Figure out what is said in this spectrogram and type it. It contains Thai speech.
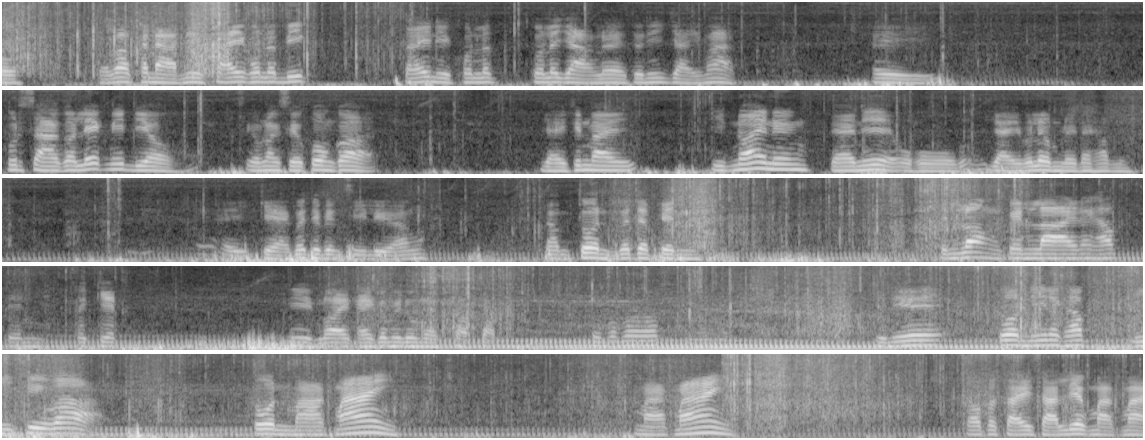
แต่ว่าขนาดนี่ไซส์คนละบิ๊ก ไซส์นี่คนละคนละอย่างเลย ตัวนี้ใหญ่มากไอ้พุทราก็เล็กนิดเดียวกำลังเสือโคร่งก็ ใหญ่ขึ้นมาอีกน้อยนึง แต่นี่โอ้โหใหญ่เริ่มเลยนะครับนี่ไอ้แก่ก็จะเป็นสีเหลืองลำต้นก็จะเป็น เป็นร่องเป็นลายนะครับ เป็นสะเก็ดนี่รอยใครก็ไม่รู้มาสับจับปุ๊บปุ๊บปุ๊บ ทีนี้ต้นนี้นะครับมีชื่อว่า ต้นหมากไม้ หมากไม้ก็ภาษาอีสานเรียกหมากไม้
